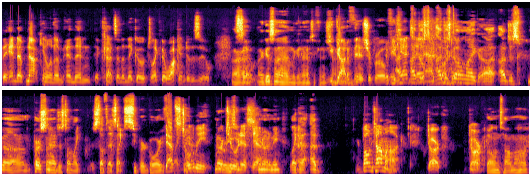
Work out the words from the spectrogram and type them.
They end up not killing him, and then it cuts, and then they go to like they're walking into the zoo. all right. so- I guess I'm gonna have to finish. You gotta movie. finish it, bro. If you I, can't I tell, just, I just don't like. Uh, I just um, personally, I just don't like stuff that's like super gory. for, that's like, totally no reason. gratuitous. Yeah. You know what I mean? Like Yeah. I, I Bone tomahawk. dark. Dark. bone tomahawk.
